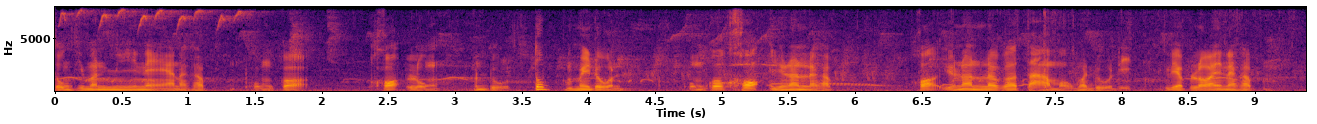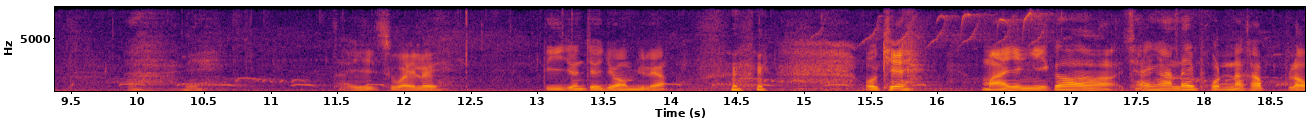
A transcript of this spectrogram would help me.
ตรงที่มันมีแหนนะครับ ผมก็เคาะลงมันดูดตุ๊บไม่โดน ผมก็เคาะอยู่นั่นแหละครับ เคาะอยู่นั่นแล้วก็ตามออกมาดูดอีกเรียบร้อยนะครับนี่ ใสสวยเลย ตีจนจะยอมอยู่แล้ว โอเค หมายอย่างนี้ก็ใช้งานได้ผลนะครับ เรา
